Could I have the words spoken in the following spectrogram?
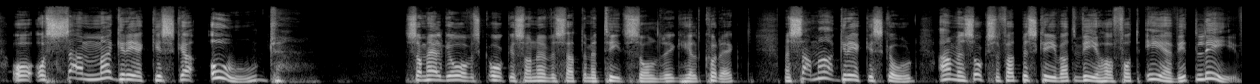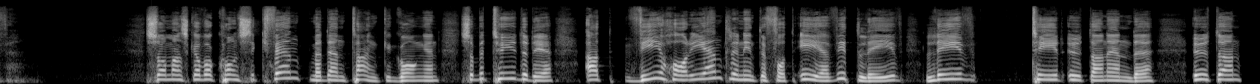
och, och, samma grekiska ord som Helge Åkesson översatte med tidsåldrig, helt korrekt. Men samma grekiska ord används också för att beskriva att vi har fått evigt liv. Så om man ska vara konsekvent med den tankegången så betyder det att vi har egentligen inte fått evigt liv, liv, tid utan ände, utan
